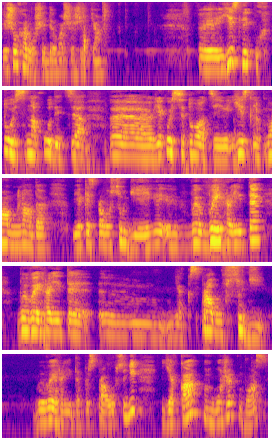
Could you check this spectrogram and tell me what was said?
І що хороше йде в ваше життя? Е, Якщо хтось знаходиться е, в якоїсь ситуації, якщо вам треба якесь правосуддя, ви виграєте, ви виграєте е, як справу в суді. Ви виграєте справу в суді, яка може вас.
